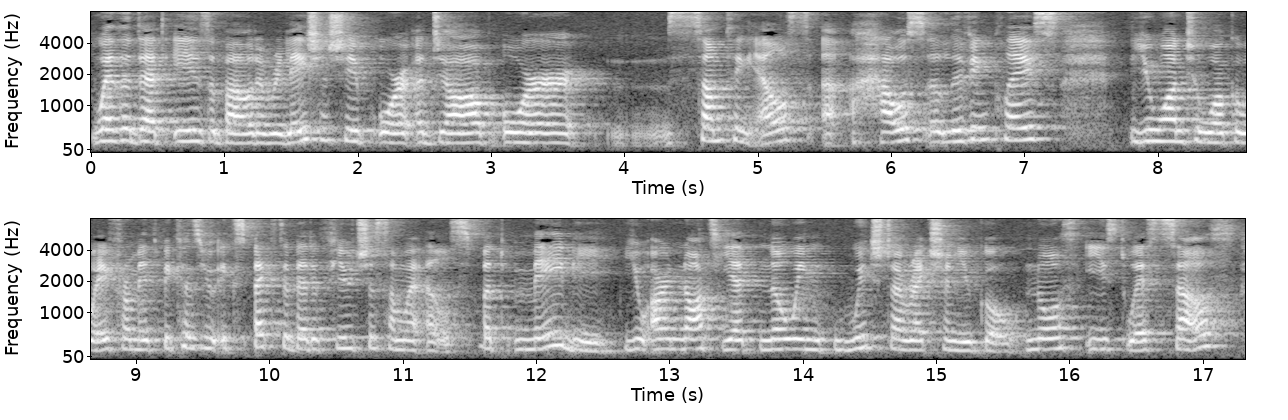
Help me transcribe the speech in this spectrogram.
whether that is about a relationship or a job or something else, a house, a living place you want to walk away from it because you expect a better future somewhere else. But maybe you are not yet knowing which direction you go north, east, west, south.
